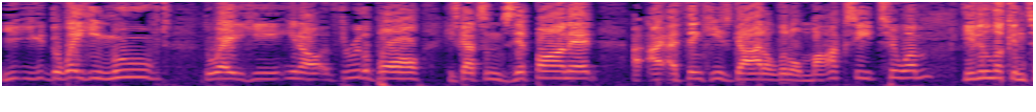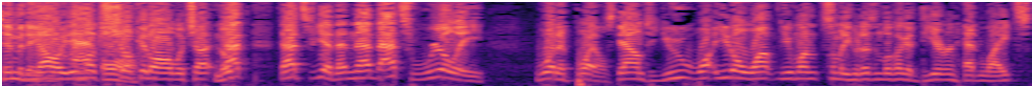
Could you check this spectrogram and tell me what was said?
You, you, the way he moved, the way he you know threw the ball, he's got some zip on it. I, I think he's got a little moxie to him. He didn't look intimidating. No, he didn't look all. shook at all. Which I, Nope. that that's yeah, then that that's really what it boils down to. You want, you don't want, you want somebody who doesn't look like a deer in headlights,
